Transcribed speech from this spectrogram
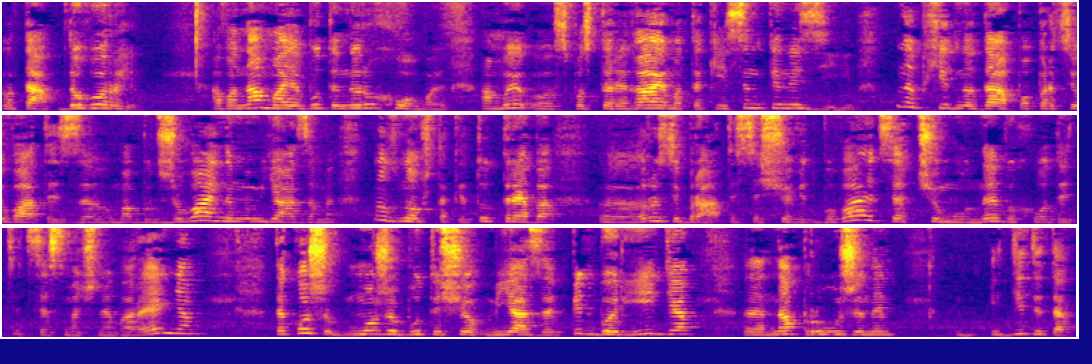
отак, догори. А вона має бути нерухомою. А ми е, спостерігаємо такі синкінезії. Необхідно да, попрацювати з, мабуть, жувальними м'язами. Ну, знову ж таки, тут треба е, розібратися, що відбувається, чому не виходить це смачне варення. Також може бути, що м'язи підборіддя е, напружені. І діти так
